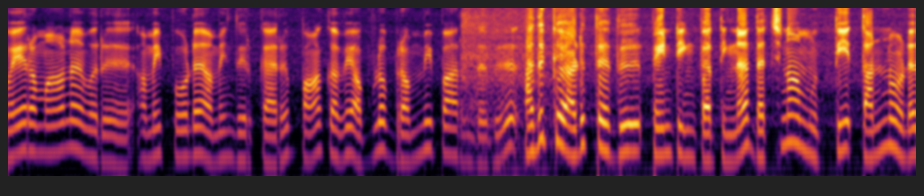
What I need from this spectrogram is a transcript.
உயரமான ஒரு அமைப்போடு அமைந்திருக்காரு. பார்க்கவே அவ்வளோ பிரமிப்பாக இருந்தது. அதுக்கு அடுத்தது பெயிண்டிங் பார்த்தீங்கன்னா தட்சிணாமூர்த்தி தன்னோட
